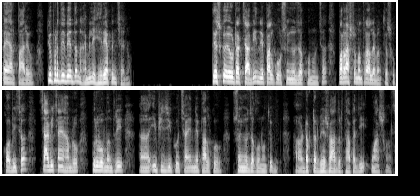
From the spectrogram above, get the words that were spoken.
तयार पार्यो। त्यो प्रतिवेदन हामीले हेरे पनि छैनौँ। त्यसको एउटा चाबी नेपालको संयोजक हुनुहुन्छ। परराष्ट्र मन्त्रालयमा त्यसको कवि छ। चाबी चाहिँ हाम्रो पूर्व मन्त्री इपिजीको चाहिँ नेपालको संयोजक हुनुहुन्थ्यो। डक्टर भेषबहादुर थापाजी उहाँसँग छ।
